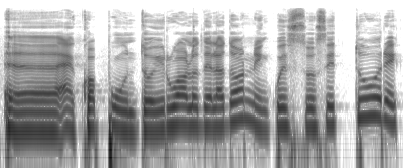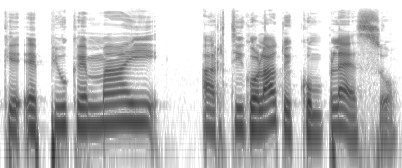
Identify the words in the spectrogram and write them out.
Eh, ecco appunto il ruolo della donna in questo settore che è più che mai articolato e complesso.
